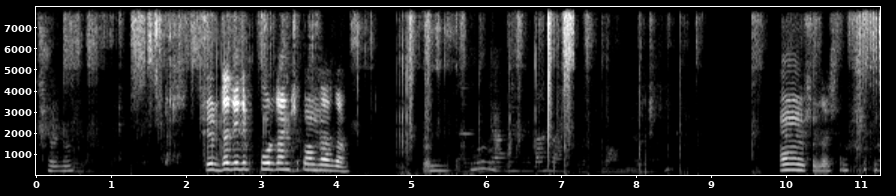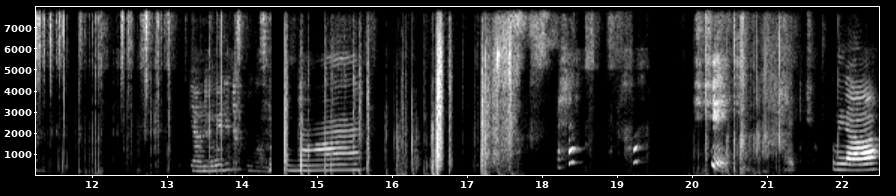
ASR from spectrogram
Şöyle. Şurada delip buradan çıkmam lazım. Onu şurada. Yani öyle de kullanıyorum. Bula.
